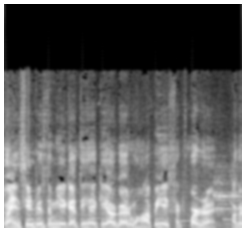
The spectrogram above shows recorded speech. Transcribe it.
तो एंशियंट विजडम ये कहती है कि अगर वहाँ पे ये इफ़ेक्ट पड़ रहा है अगर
